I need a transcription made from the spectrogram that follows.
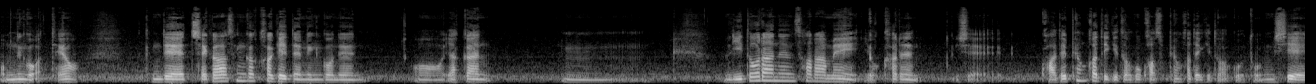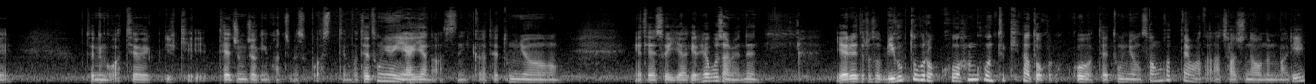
없는 것 같아요. 근데 제가 생각하게 되는 거는 어, 약간 음, 리더라는 사람의 역할은 이제 과대평가되기도 하고 과소평가되기도 하고 동시에 되는 것 같아요. 이렇게 대중적인 관점에서 보았을 때. 뭐 대통령 이야기가 나왔으니까 대통령에 대해서 이야기를 해보자면은 예를 들어서 미국도 그렇고 한국은 특히나 더 그렇고 대통령 선거 때마다 자주 나오는 말이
